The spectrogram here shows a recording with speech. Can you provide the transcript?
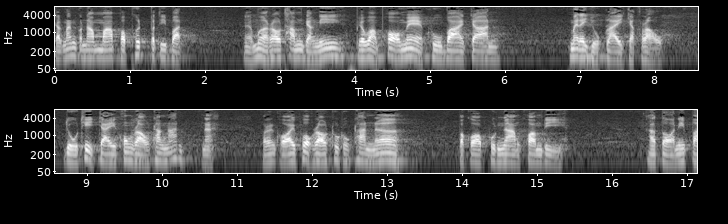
จากนั้นก็นำมาประพฤติปฏิบัติ เมื่อเราทำอย่างนี้แปลว่าพ่อแม่ครูบาอาจารย์ไม่ได้อยู่ไกลจากเรา อยู่ที่ใจของเราทั้งนั้นนะเพราะฉะนั้นขอให้พวกเราทุกๆทท่านเนอะประกอบคุณงามความดีต่อนนี้ไป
